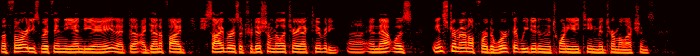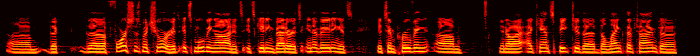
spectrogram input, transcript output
authorities within the NDAA that uh, identified cyber as a traditional military activity. And that was instrumental for the work that we did in the 2018 midterm elections. Um, the the force is mature. It's, it's moving on. It's, it's getting better. It's innovating. It's, it's improving. Um, you know, I, I, can't speak to the, the length of time to,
